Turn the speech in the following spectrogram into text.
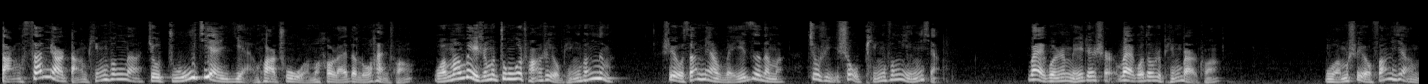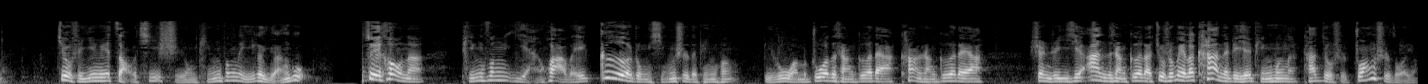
挡三面挡屏风呢，就逐渐演化出我们后来的罗汉床。我们为什么中国床是有屏风的吗？是有三面围子的吗？就是以受屏风影响。外国人没这事儿，外国都是平板床。我们是有方向的，就是因为早期使用屏风的一个缘故。最后呢，屏风演化为各种形式的屏风，比如我们桌子上搁的呀，炕上搁的呀，甚至一些案子上搁的，就是为了看的这些屏风呢，它就是装饰作用。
